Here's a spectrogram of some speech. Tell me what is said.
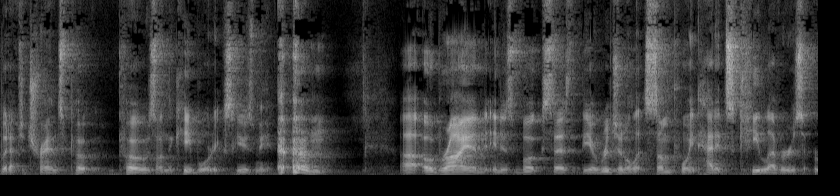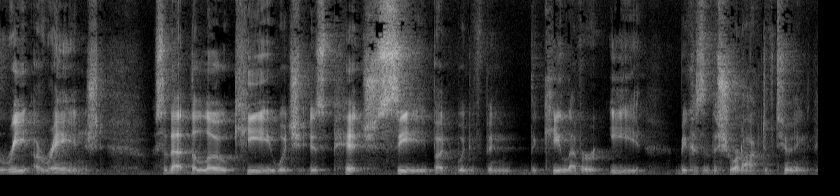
would have to transpose on the keyboard, excuse me. uh, O'Brien, in his book, says that the original at some point had its key levers rearranged so that the low key, which is pitch C, but would have been the key lever E, because of the short octave tuning,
